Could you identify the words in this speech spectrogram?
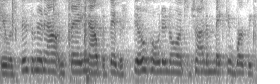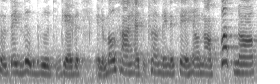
It was fizzling out and fading out, but they were still holding on to try to make it work because they look good together. And the Most High had to come in and say, hell no, fuck no,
